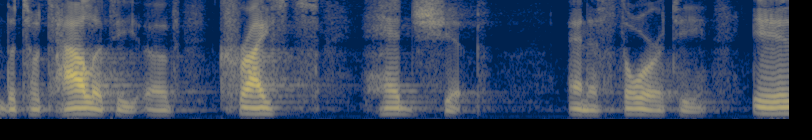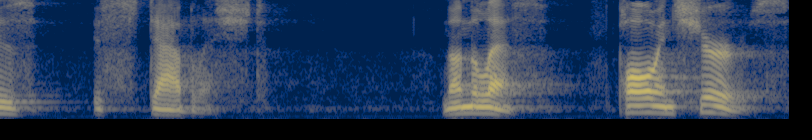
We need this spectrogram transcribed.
the totality of Christ's headship and authority is established. Nonetheless, Paul ensures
